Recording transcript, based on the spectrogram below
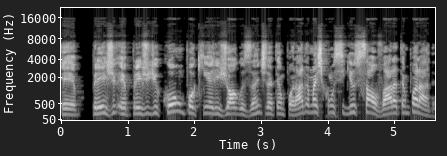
é, é, prejudicou um pouquinho ali jogos antes da temporada, mas conseguiu salvar a temporada.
